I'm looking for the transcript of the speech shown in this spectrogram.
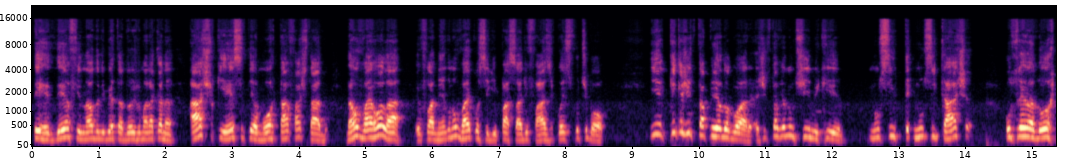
perder a final da Libertadores do Maracanã. Acho que esse temor está afastado. Não vai rolar. O Flamengo não vai conseguir passar de fase com esse futebol. E o que, que a gente está vendo agora? A gente está vendo um time que não se, não se encaixa, o treinador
